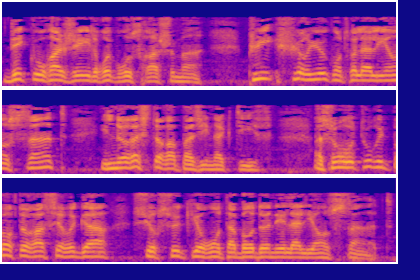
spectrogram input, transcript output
Découragé, il rebroussera chemin. Puis, furieux contre l'Alliance sainte, il ne restera pas inactif. À son retour, il portera ses regards sur ceux qui auront abandonné l'Alliance sainte.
